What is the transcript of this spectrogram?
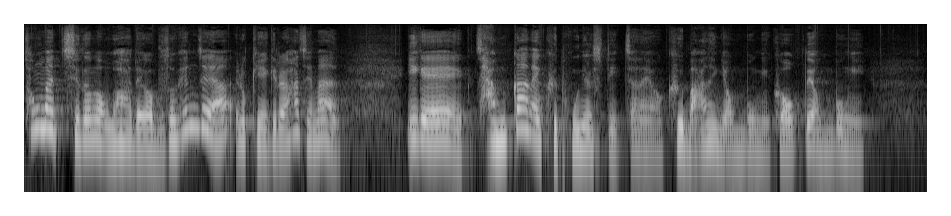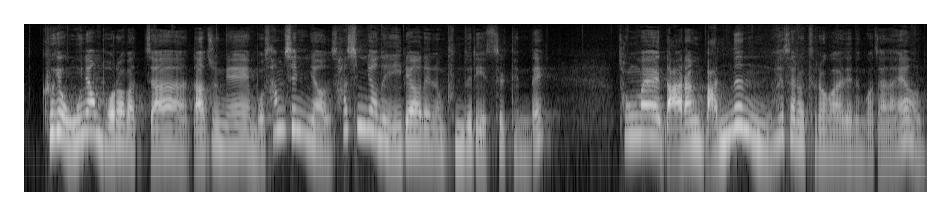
정말 지금은 와, 내가 무슨 횡재야? 이렇게 얘기를 하지만 이게 잠깐의 그 돈일 수도 있잖아요. 그 많은 연봉이, 그 억대 연봉이. 그게 5년 벌어봤자 나중에 뭐 30년, 40년을 일해야 되는 분들이 있을 텐데 정말 나랑 맞는 회사로 들어가야 되는 거잖아요.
